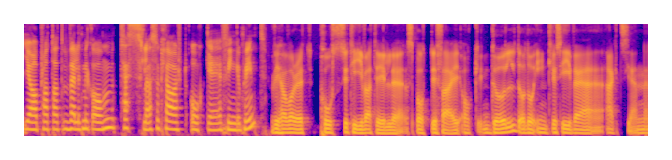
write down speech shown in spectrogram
jag har pratat väldigt mycket om. Tesla såklart och eh, Fingerprint. Vi har varit positiva till Spotify och guld och då inklusive aktien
